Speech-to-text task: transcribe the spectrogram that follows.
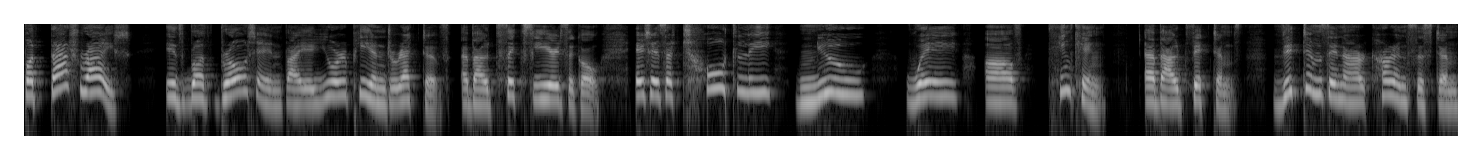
But that right is brought in by a European directive about six years ago. It is a totally new way of thinking about victims. Victims in our current system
